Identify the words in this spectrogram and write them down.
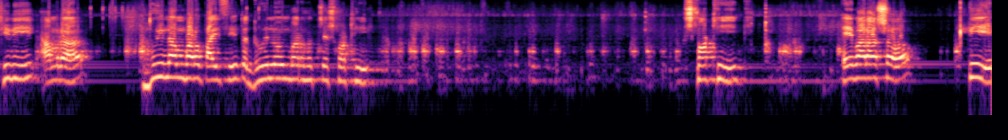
থ্রি আমরা দুই নাম্বারও পাইছি, তো দুই নম্বর হচ্ছে সঠিক। সঠিক। এবার আসো তিন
